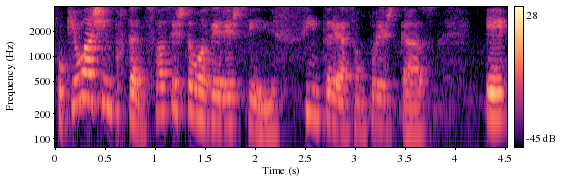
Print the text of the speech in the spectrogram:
O que eu acho importante, se vocês estão a ver este vídeo e se interessam por este caso, é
